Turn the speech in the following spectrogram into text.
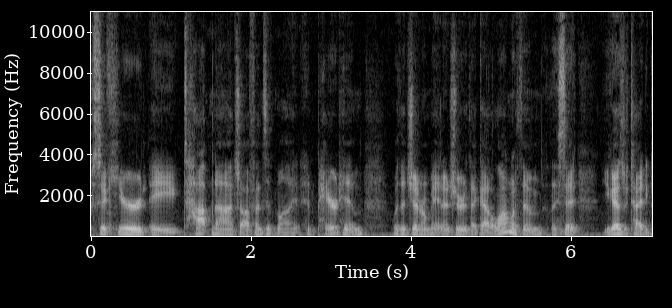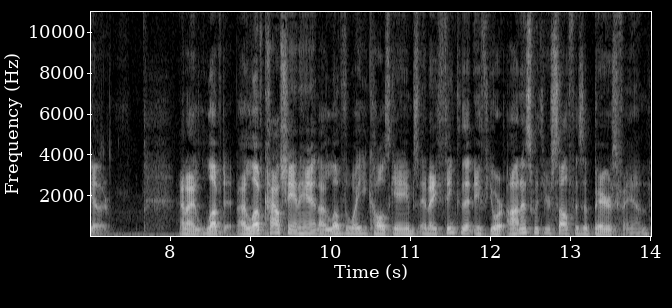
secured a top-notch offensive mind and paired him with a general manager that got along with him. They said, "You guys are tied together." And I loved it. I love Kyle Shanahan. I love the way he calls games. And I think that if you're honest with yourself as a Bears fan,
